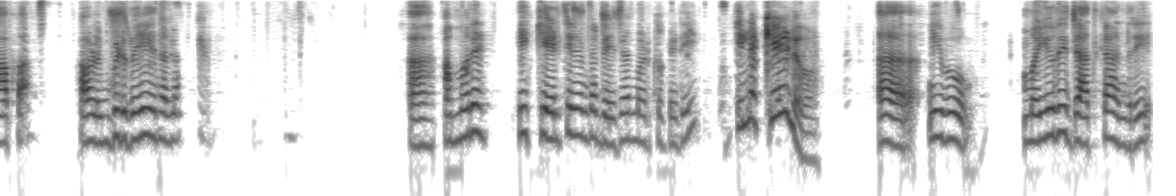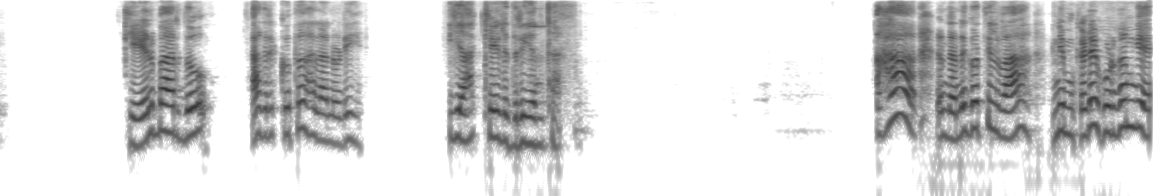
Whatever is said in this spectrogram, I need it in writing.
ಪಾಪ ಅವಳಿಗೆ ಬಿಡದೇ ಇರಲ್ಲ. ಅಮ್ಮರೇ ಈಗ ಕೇಳ್ತೀನಿ ಅಂತ ಬೇಜಾರ್ ಮಾಡ್ಕೋಬೇಡಿ. ಇಲ್ಲ ಕೇಳು. ಆ ನೀವು ಮಯೂರಿ ಜಾತಕ ಅಂದ್ರಿ. ಕೇಳಬಾರ್ದು ಆದ್ರೆ ಕುತೂಹಲ ನೋಡಿ. ಯಾಕೆ ಕೇಳಿದ್ರಿ ಅಂತ? ಹಾ ನನಗೆ ಗೊತ್ತಿಲ್ವಾ? ನಿಮ್ಮ ಕಡೆ ಹುಡುಗನ್ಗೆ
